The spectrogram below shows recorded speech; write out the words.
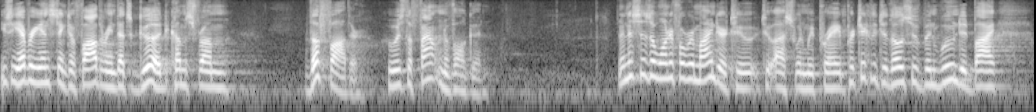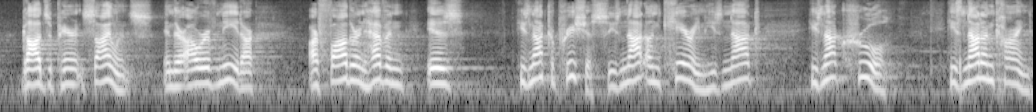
You see, every instinct of fathering that's good comes from the Father, who is the fountain of all good. And this is a wonderful reminder to, to us when we pray, particularly to those who've been wounded by God's apparent silence in their hour of need. Our, our Father in heaven is, He's not capricious, He's not uncaring, He's not, he's not cruel, He's not unkind.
